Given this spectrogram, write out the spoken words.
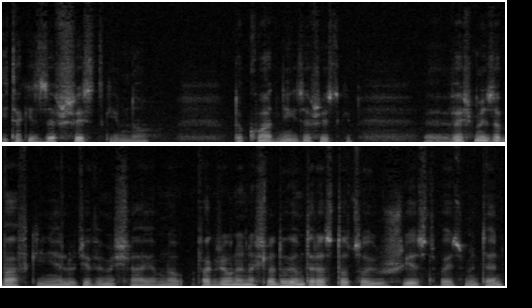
I tak jest ze wszystkim, no. Dokładnie i ze wszystkim. Weźmy zabawki, nie? Ludzie wymyślają. No, fakt, że one naśladują teraz to, co już jest, powiedzmy, ten,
